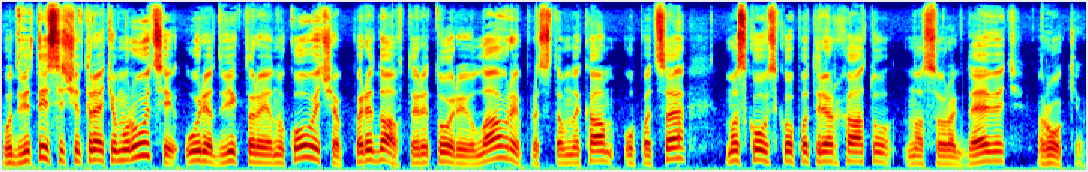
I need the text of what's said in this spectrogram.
У 2003 році уряд Віктора Януковича передав територію Лаври представникам УПЦ Московського патріархату на 49 років.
